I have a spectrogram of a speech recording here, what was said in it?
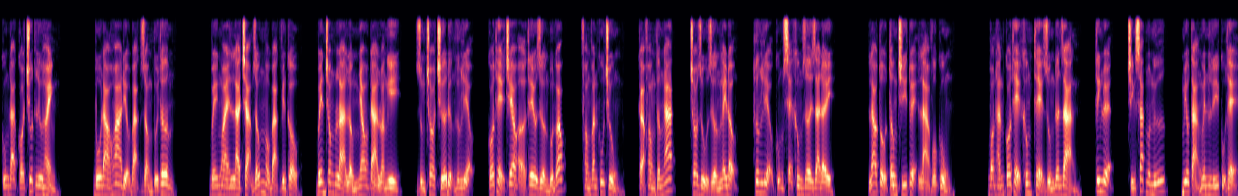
cũng đã có chút lưu hành. Bồ đào hoa điệu bạc dòng túi thơm. Bề ngoài là chạm giống màu bạc viên cầu, bên trong là lồng nhau đà loa nghi, dùng cho chứa đựng hương liệu, có thể treo ở theo giường bốn góc, phòng văn khu trùng, cả phòng thơm ngát cho dù giường lay động, hương liệu cũng sẽ không rơi ra đây. Lao tổ tông trí tuệ là vô cùng. Bọn hắn có thể không thể dùng đơn giản, tinh luyện, chính xác ngôn ngữ, miêu tả nguyên lý cụ thể,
